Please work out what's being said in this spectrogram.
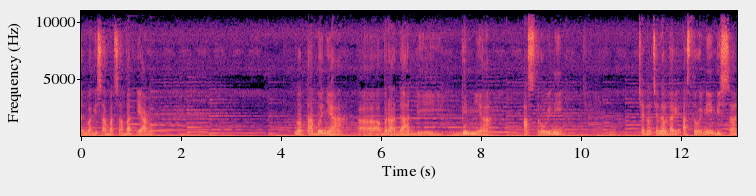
dan bagi sahabat-sahabat yang notabene uh, berada di BIM-nya Astro ini channel-channel dari Astro ini bisa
